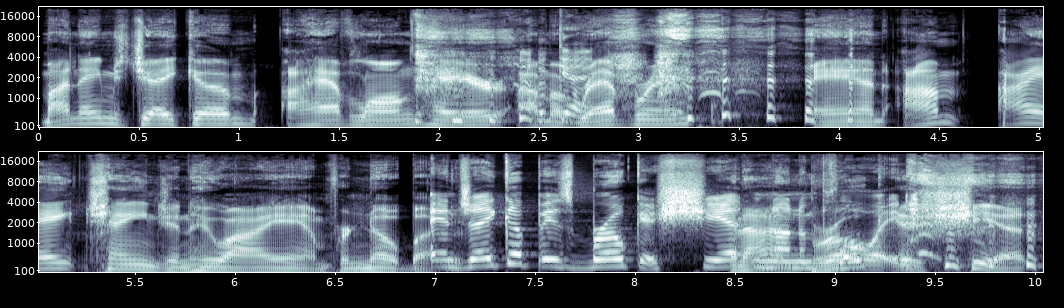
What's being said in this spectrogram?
my name's Jacob. I have long hair. I'm Okay. a reverend, and I'm I ain't changing who I am for nobody. And Jacob is broke as shit and, and I'm broke unemployed. as shit.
